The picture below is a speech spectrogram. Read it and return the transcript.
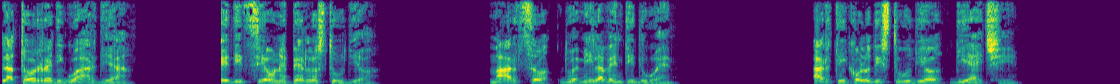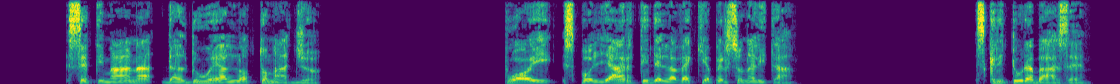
La torre di guardia. Edizione per lo studio. Marzo 2022. Articolo di studio 10. Settimana dal 2 all'8 maggio. Puoi spogliarti della vecchia personalità. Scrittura base.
